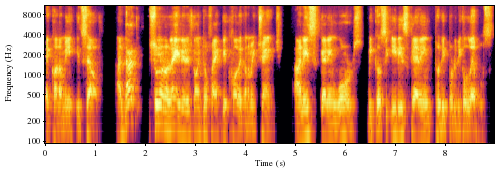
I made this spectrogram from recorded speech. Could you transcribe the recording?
economy itself. And that sooner or later is going to affect the whole economic change. And it's getting worse because it is getting to the political levels.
